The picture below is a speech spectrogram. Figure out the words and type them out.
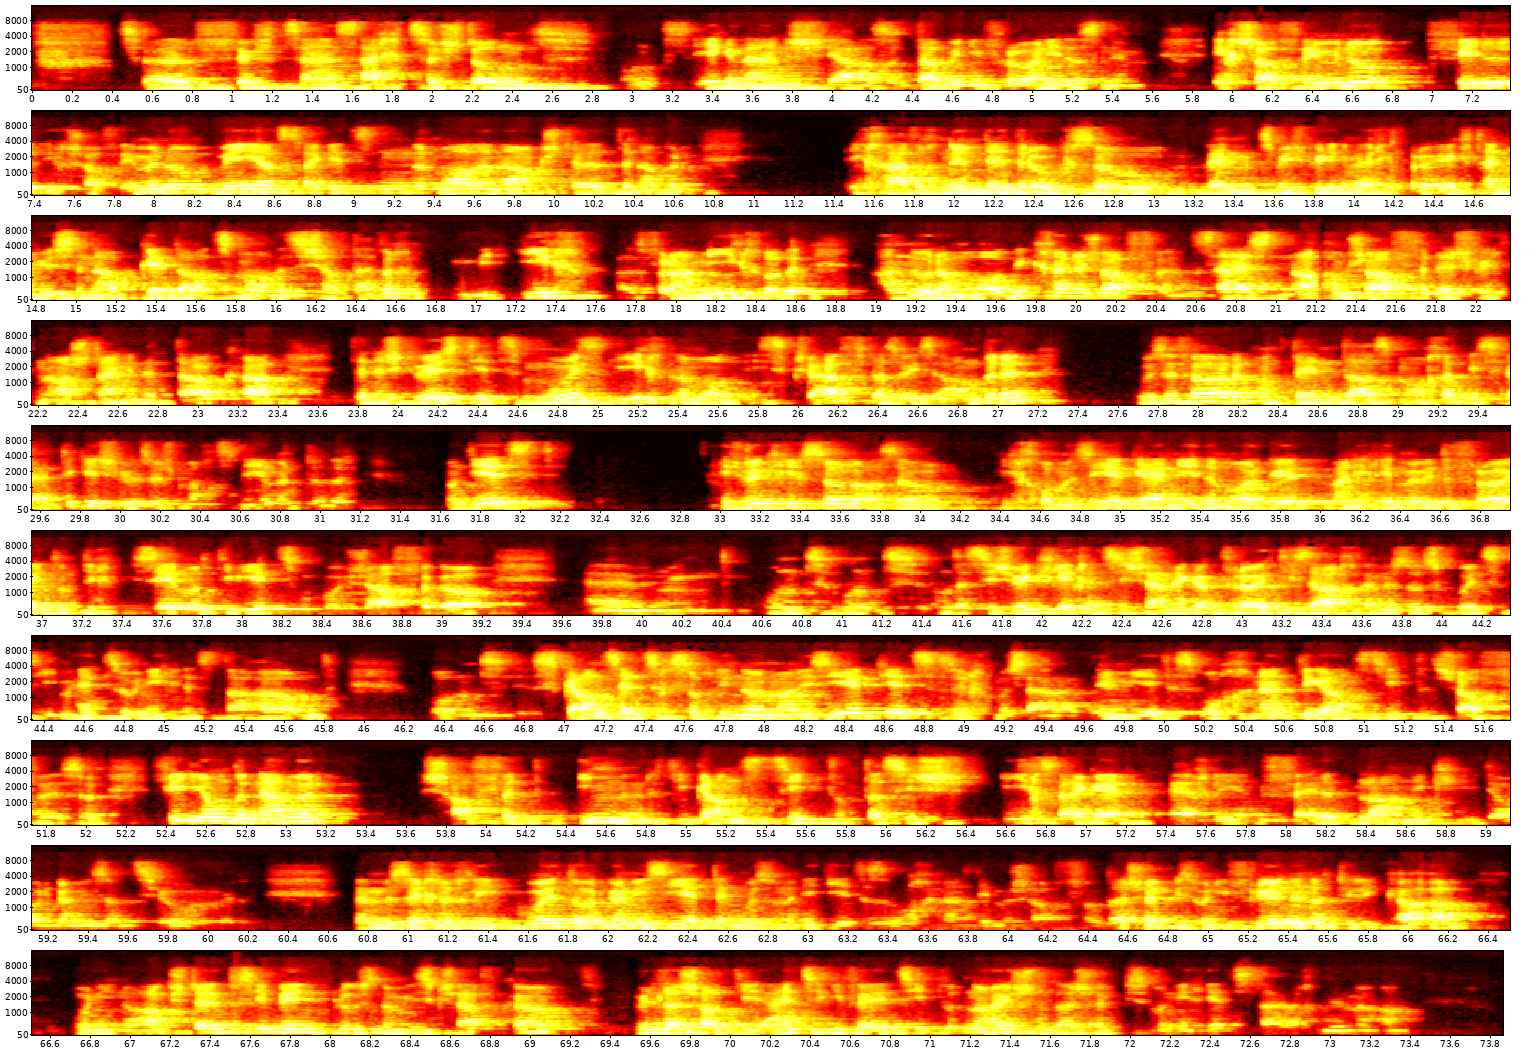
12, 15, 16 Stunden und irgendwann, ja, also da bin ich froh, wenn ich das nehme. Ich arbeite immer noch viel, ich arbeite immer noch mehr als, sage ich jetzt, einen normalen Angestellten, aber ich habe einfach nicht mehr den Druck, so, wenn wir zum Beispiel irgendwelche Projekte haben müssen abgeben, dazu mal. Das ist halt einfach, ich, also vor allem ich, oder, habe nur am Abend können arbeiten. Das heisst, nach dem Arbeiten, der ist vielleicht einen anstrengenden Tag gehabt, dann hast du gewusst, jetzt muss ich nochmal ins Geschäft, also ins andere, rausfahren und dann das machen, bis es fertig ist, weil sonst macht es niemand, oder? Und jetzt ist wirklich so, also ich komme sehr gerne jeden Morgen, habe ich immer wieder Freude und ich bin sehr motiviert zum Arbeiten gehen. Ähm, und, und, und es ist wirklich, es ist auch mega gefreute Sache, wenn man so ein gutes Team hat, so wie ich jetzt da habe. Und, und das Ganze hat sich so ein bisschen normalisiert jetzt. Also ich muss auch nicht mehr jedes Wochenende die ganze Zeit arbeiten. Also viele Unternehmer arbeiten immer, die ganze Zeit. Und das ist, ich sage, ein bisschen eine Fehlplanung in der Organisation. Wenn man sich ein bisschen gut organisiert, dann muss man nicht jedes Wochenende immer arbeiten. Und das ist etwas, was ich früher natürlich hatte wo ich noch angestellt bin, plus noch mein Geschäft gehabt, weil das ist halt die einzige freie Zeit, die du noch hast und das ist etwas, was ich jetzt eigentlich nicht mehr habe.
